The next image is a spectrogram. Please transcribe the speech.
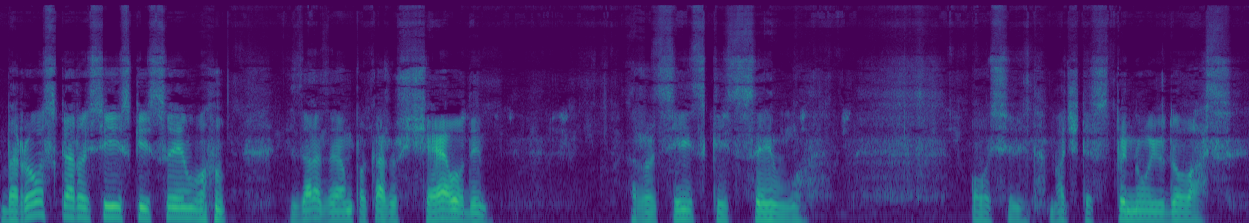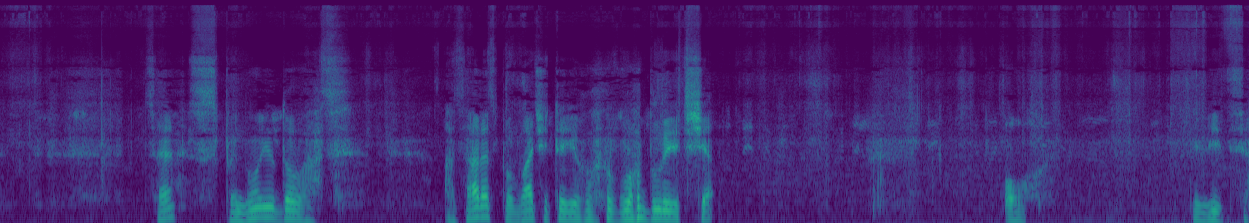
березка, російський символ. І зараз я вам покажу ще один російський символ. Ось він. Бачите, спиною до вас. Це спиною до вас. А зараз побачите його в обличчя. О! Дивіться.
